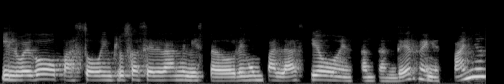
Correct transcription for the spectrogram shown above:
y luego pasó incluso a ser administrador en un palacio en Santander, en España.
